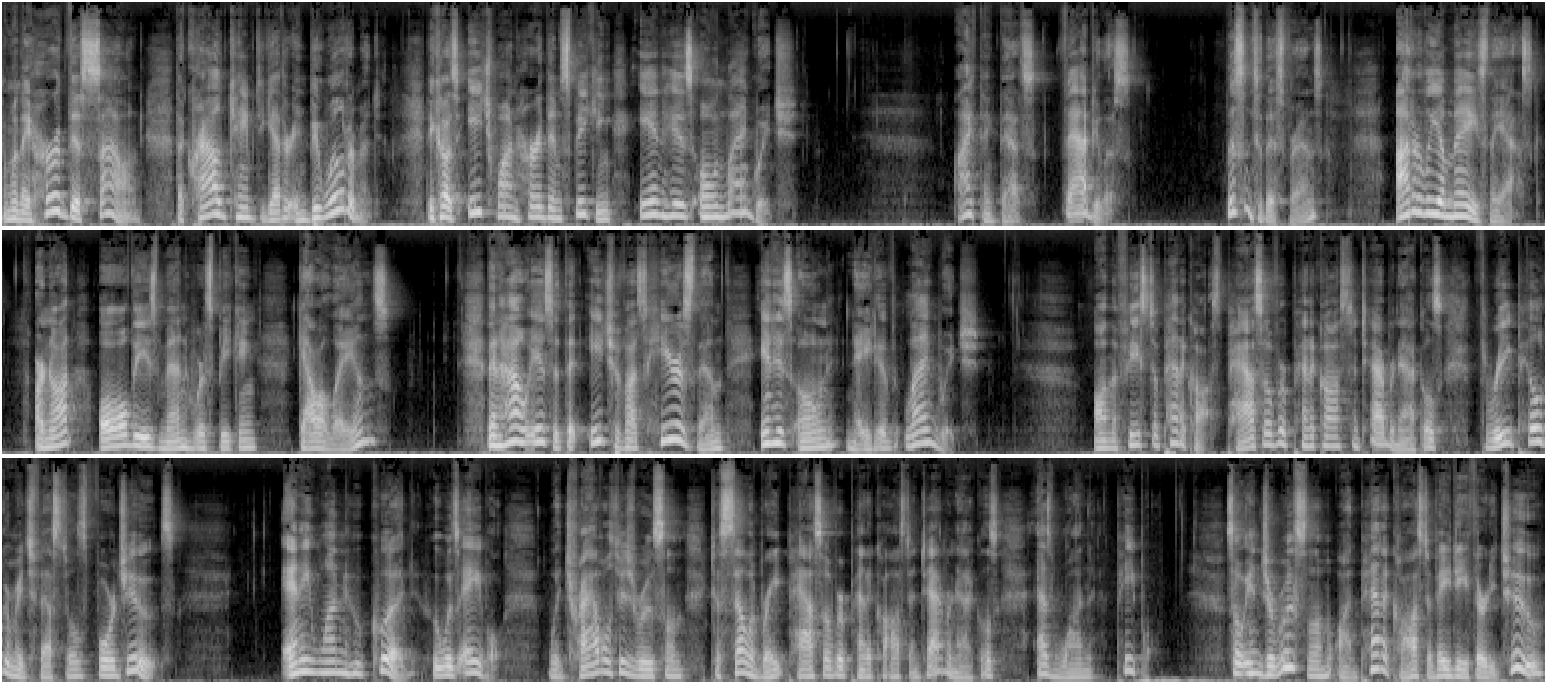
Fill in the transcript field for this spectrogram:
And when they heard this sound, the crowd came together in bewilderment, because each one heard them speaking in his own language. I think that's fabulous. Listen to this, friends. Utterly amazed, they ask, Are not all these men who are speaking Galileans? Then how is it that each of us hears them in his own native language? On the Feast of Pentecost, Passover, Pentecost, and Tabernacles, three pilgrimage festivals for Jews. Anyone who could, who was able, would travel to Jerusalem to celebrate Passover, Pentecost, and Tabernacles as one people. So in Jerusalem on Pentecost of AD 32,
